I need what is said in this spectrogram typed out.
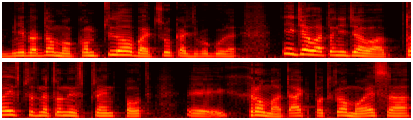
nie wiadomo, kompilować, szukać w ogóle. Nie działa, to nie działa. To jest przeznaczony sprzęt pod y, Chroma, tak? Pod Chrome OS-a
